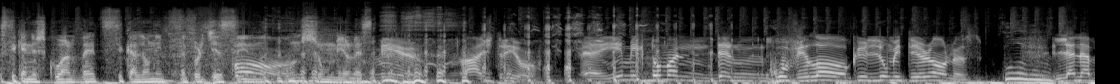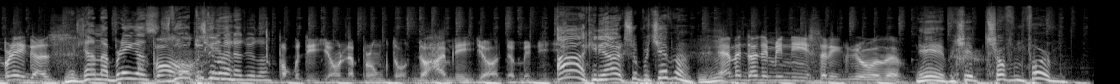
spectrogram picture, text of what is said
Si keni shkuar vet, si kaloni në përgjithësi po, unë shumë mirë mes. Mirë, a shtriu. E jemi këtu mu në ku fillo ky lumi i Tironës. Ku? Lana Bregas. Në Lana Bregas, po, do të kemi aty lë. Po ku di jo në prum këtu, do hajmë në jo të me një. A, keni ardhë kështu për qejf më? Mhm. E më ndoni ministri këtu edhe. Ne, për qejf, çofë në formë.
